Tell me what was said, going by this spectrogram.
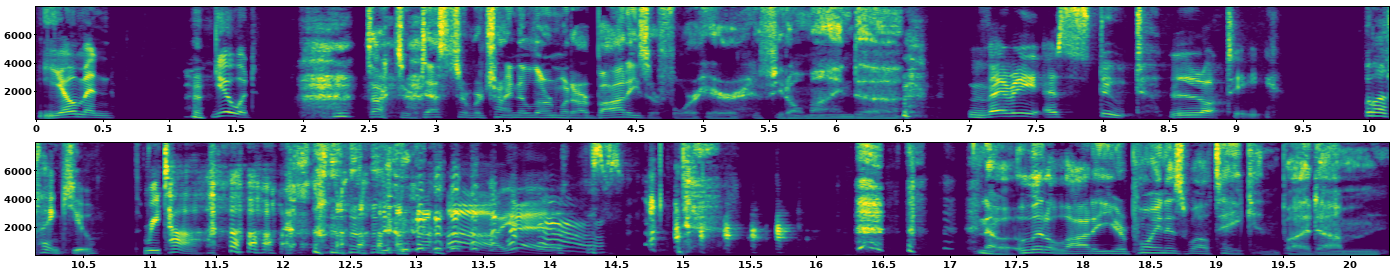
Yeoman. Yearwood. Dr. Dester, we're trying to learn what our bodies are for here, if you don't mind. Uh, Very astute, Lottie. Well, thank you. Rita. yes. no, little Lottie, your point is well taken, but um,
